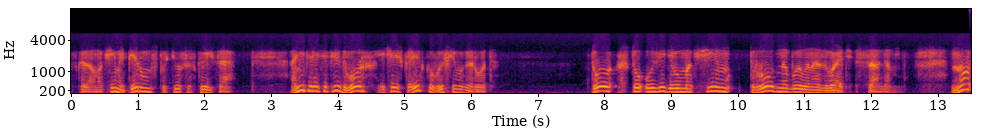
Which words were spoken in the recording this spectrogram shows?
— сказал Максим и первым спустился с крыльца. Они пересекли двор и через калитку вышли в огород. То, что увидел Максим, трудно было назвать садом. Но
